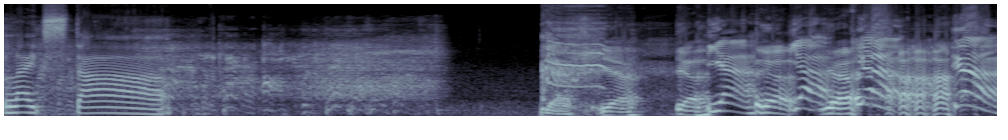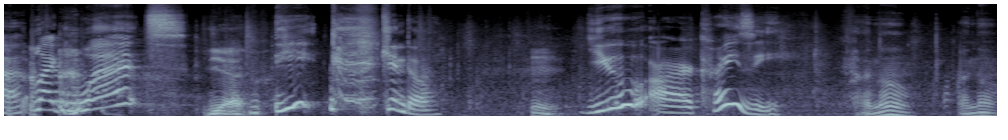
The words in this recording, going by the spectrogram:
Like, stop. Yeah, yeah. Yeah. Yeah. Yeah. Yeah. Yeah. yeah. yeah. Like what? Yeah. He, Kendal, Hmm. you are crazy. I know. I know.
